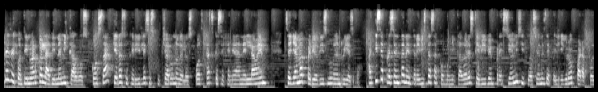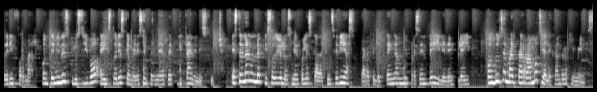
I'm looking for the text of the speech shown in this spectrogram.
Antes de continuar con la dinámica boscosa, quiero sugerirles escuchar uno de los podcasts que se generan en la OEM. Se llama Periodismo en Riesgo. Aquí se presentan entrevistas a comunicadores que viven presión y situaciones de peligro para poder informar, contenido exclusivo e historias que merecen tener réplica en el escucha. Estrenan un episodio los miércoles cada 15 días para que lo tengan muy presente y le den play. Conduce Marta Ramos y Alejandro Jiménez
